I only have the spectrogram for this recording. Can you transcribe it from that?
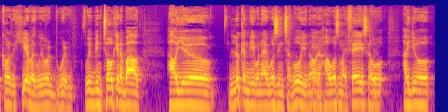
recorded here, but we were we're, we've been talking about how you look at me when I was in Taboo. You know, and how was my face? How how you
